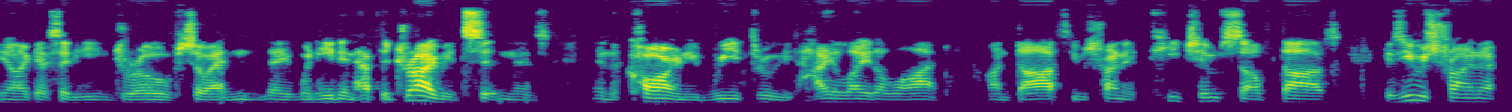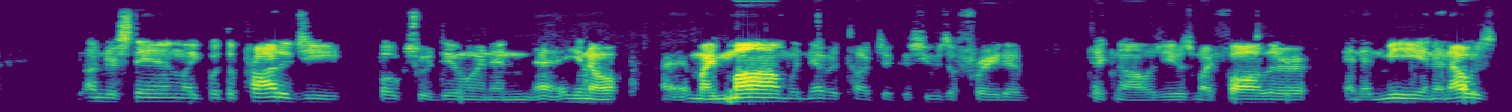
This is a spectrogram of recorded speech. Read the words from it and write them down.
You know, like I said, he drove, so at, when he didn't have to drive, he'd sit in his in the car and he'd read through, he'd highlight a lot on DOS. He was trying to teach himself DOS because he was trying to understand like what the prodigy folks were doing. And, uh, you know, my mom would never touch it because she was afraid of technology. It was my father and then me. And then I was,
